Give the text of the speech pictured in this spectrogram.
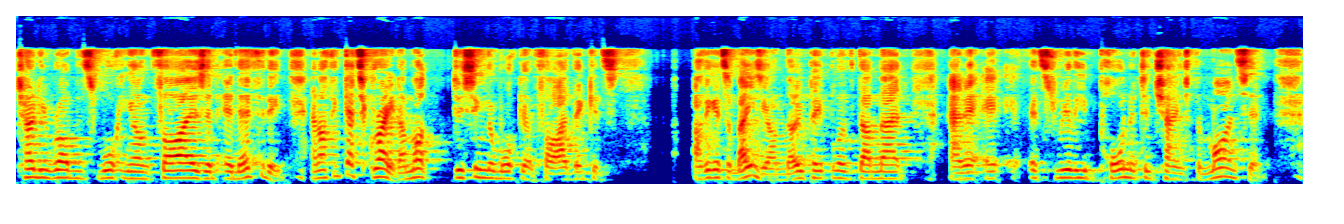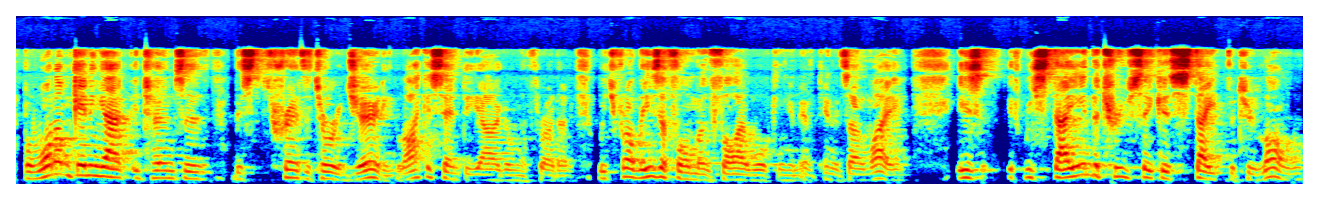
Tony Robbins walking on fires and, and efforting. And I think that's great. I'm not dissing the walking on fire. I think it's I think it's amazing. I know people have done that, and it, it, it's really important to change the mindset. But what I'm getting at in terms of this transitory journey, like a Santiago and the Frodo, which probably is a form of firewalking in, in its own way, is if we stay in the truth seeker's state for too long,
